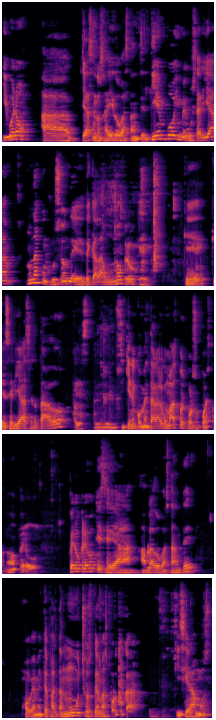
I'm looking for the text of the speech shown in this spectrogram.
Y bueno, ah, ya se nos ha ido bastante el tiempo y me gustaría una conclusión de, cada uno, creo que, que, sería acertado. Este, si quieren comentar algo más, pues por supuesto, ¿no? Pero, pero creo que se ha hablado bastante. Obviamente faltan muchos temas por tocar, quisiéramos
